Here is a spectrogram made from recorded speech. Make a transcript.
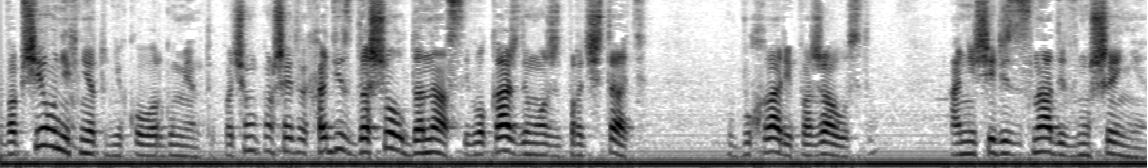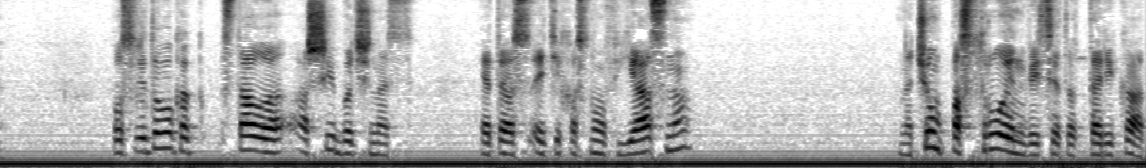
вообще у них нет никакого аргумента. Почему? Потому что этот хадис дошел до нас, его каждый может прочитать. В Бухаре, пожалуйста, а не через снады внушения. После того, как стала ошибочность это, этих основ ясно. На чем построен весь этот тарикат?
